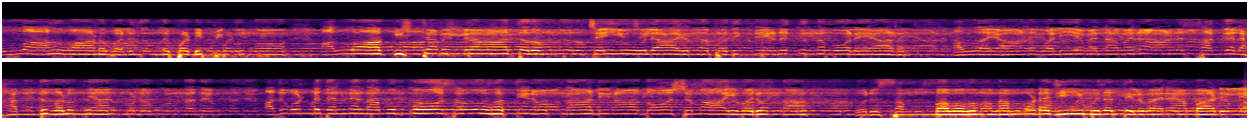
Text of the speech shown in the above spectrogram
അള്ളാഹുവാണ് വലുതെന്ന് പഠിപ്പിക്കുന്നു. അള്ളാഹ്ക്ക് ഇഷ്ടമില്ലാത്തതൊന്നും ചെയ്യൂല എന്ന് പ്രതിജ്ഞ എടുക്കുന്ന പോലെയാണ്. അള്ളയാണ് വലിയവൻ അവനാണ് സകല ഹന്തുകളും ഞാൻ കൊടുക്കുന്നത്. അതുകൊണ്ട് തന്നെ നമുക്കോ സമൂഹത്തിനോ നാടിനോ ദോഷമായി വരുന്ന ഒരു സംഭവവും നമ്മുടെ ജീവിതത്തിൽ വരാൻ പാടില്ല.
